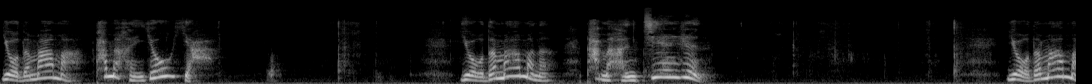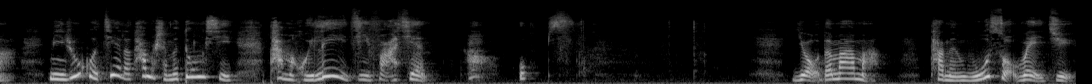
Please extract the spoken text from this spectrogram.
有的妈妈她们很优雅，有的妈妈呢她们很坚韧，有的妈妈。你如果借了他们什么东西，他们会立即发现。Oops！有的妈妈，他们无所畏惧；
